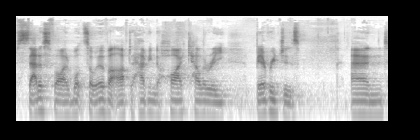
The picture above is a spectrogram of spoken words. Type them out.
satisfied whatsoever after having the high calorie beverages. And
